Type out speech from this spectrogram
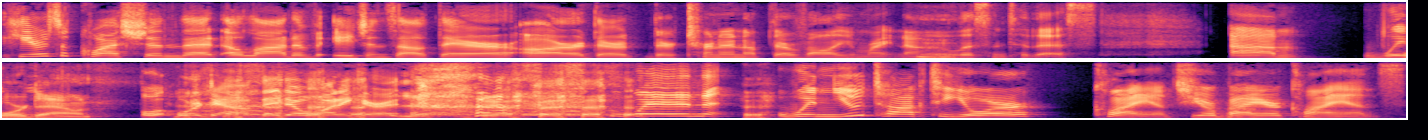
here's a question that a lot of agents out there are they're they're turning up their volume right now to mm-hmm. listen to this. Um, when or down. or, or down, they don't want to hear it. when when you talk to your clients, your uh-huh. buyer clients,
